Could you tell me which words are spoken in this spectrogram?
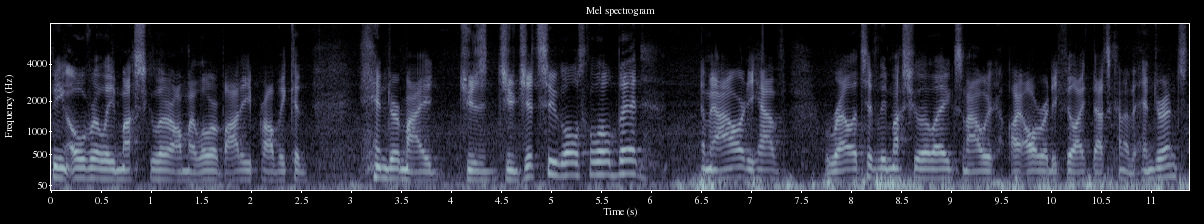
being overly muscular on my lower body probably could hinder my jiu-jitsu goals a little bit. I mean, I already have relatively muscular legs, and I I already feel like that's kind of a hindrance.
